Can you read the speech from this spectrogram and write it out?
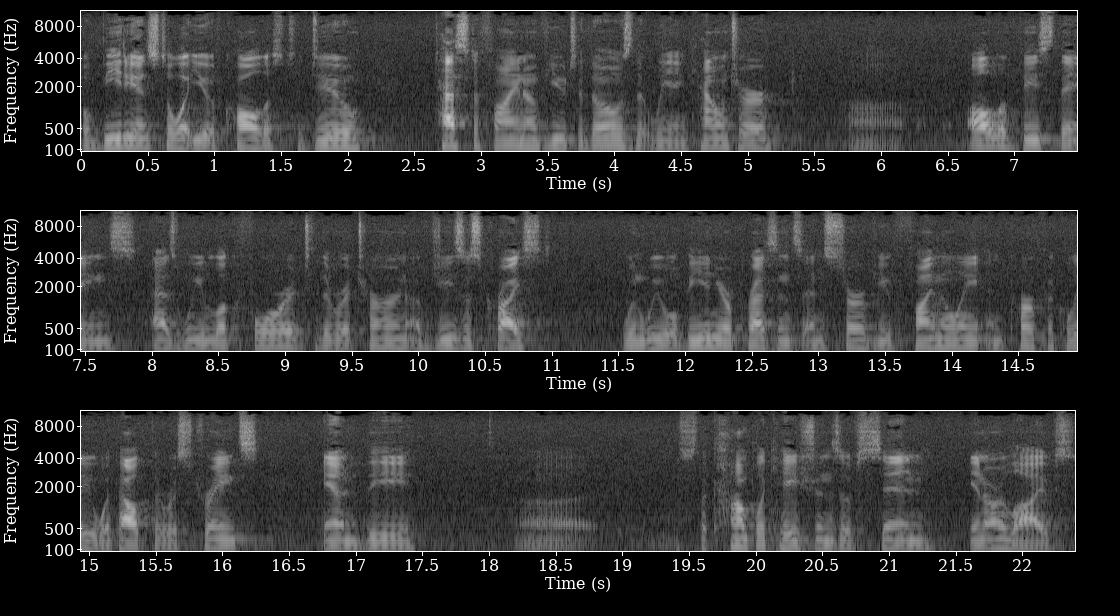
Obedience to what you have called us to do, testifying of you to those that we encounter. Uh, all of these things as we look forward to the return of Jesus Christ when we will be in your presence and serve you finally and perfectly without the restraints and the, uh, the complications of sin in our lives.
